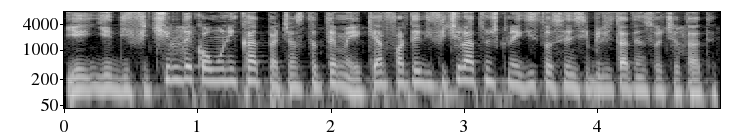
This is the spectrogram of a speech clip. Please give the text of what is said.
E, e dificil de comunicat pe această temă. E chiar foarte dificil atunci când există o sensibilitate în societate.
